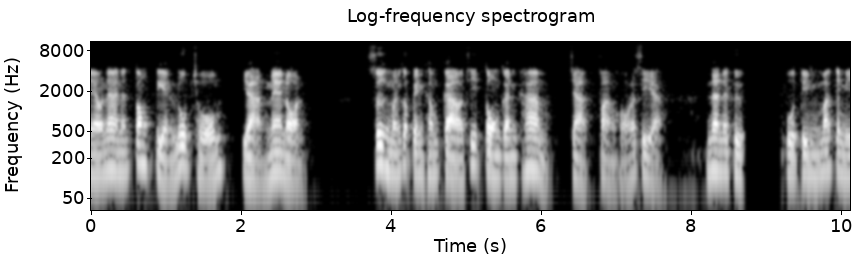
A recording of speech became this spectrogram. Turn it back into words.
แนวหน้านั้นต้องเปลี่ยนรูปโฉมอย่างแน่นอน ซึ่งมันก็เป็นคำกล่าวที่ตรงกันข้าม จากฝั่งของรัสเซีย นั่นก็คือปูตินมักจะมี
